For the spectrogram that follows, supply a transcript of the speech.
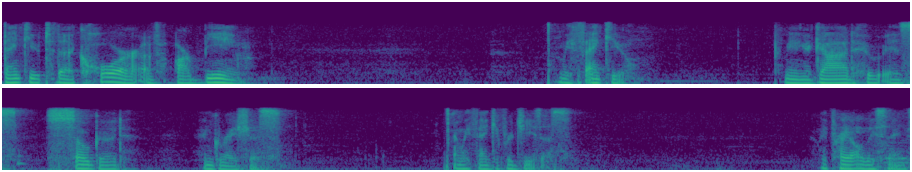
thank you to the core of our being. We thank you for being a God who is so good and gracious. And we thank you for Jesus. We pray all these things.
